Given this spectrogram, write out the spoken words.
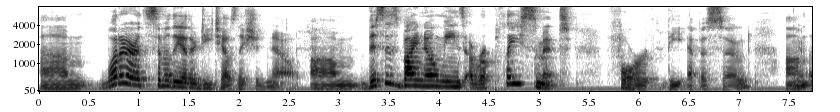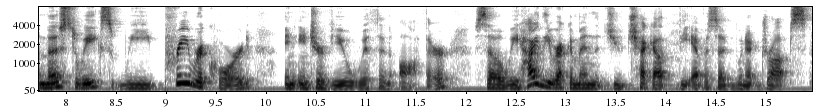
Um, what are some of the other details they should know? Um, this is by no means a replacement for the episode. Um, Most weeks we pre record an interview with an author, so we highly recommend that you check out the episode when it drops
